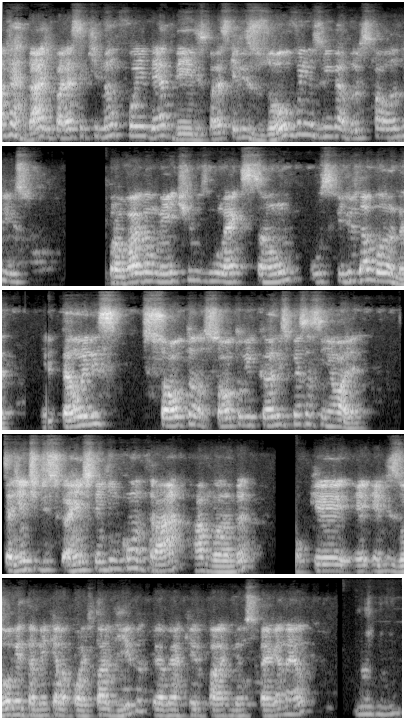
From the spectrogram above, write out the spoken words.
Na verdade, parece que não foi ideia deles. Parece que eles ouvem os Vingadores falando isso. Provavelmente os moleques são os filhos da banda. Então eles soltam, soltam o Icano e pensam assim: olha, se a gente, a gente tem que encontrar a Wanda, porque eles ouvem também que ela pode estar viva, porque o arqueiro fala que Deus pega nela. Uhum.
